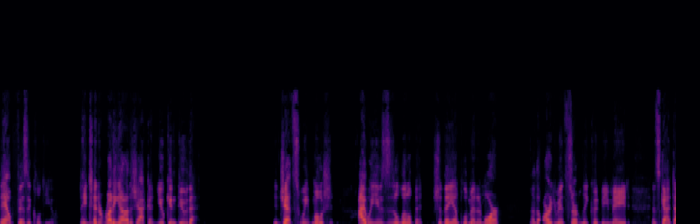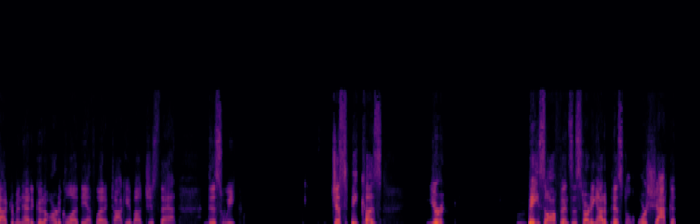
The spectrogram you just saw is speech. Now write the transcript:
They out physicaled you. They did it running out of the shotgun. You can do that. Jet sweep motion. Iowa uses it a little bit. Should they implement it more? Uh, the argument certainly could be made. And Scott Dochterman had a good article at The Athletic talking about just that this week. Just because your base offense is starting out a pistol or shotgun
